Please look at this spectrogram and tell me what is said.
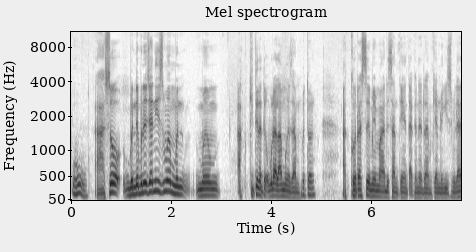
Oh, Ha, so benda-benda macam ni semua men, mem, aku, kita dah tengok bola lama Zam. betul. Aku rasa memang ada something yang tak kena dalam Camp Negeri Sembilan.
